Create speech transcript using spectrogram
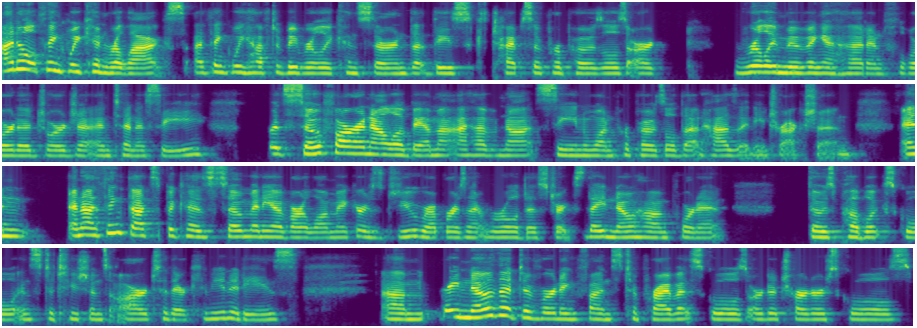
I don't think we can relax. I think we have to be really concerned that these types of proposals are really moving ahead in Florida, Georgia, and Tennessee. But so far in Alabama, I have not seen one proposal that has any traction. And and I think that's because so many of our lawmakers do represent rural districts. They know how important those public school institutions are to their communities. Um, they know that diverting funds to private schools or to charter schools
